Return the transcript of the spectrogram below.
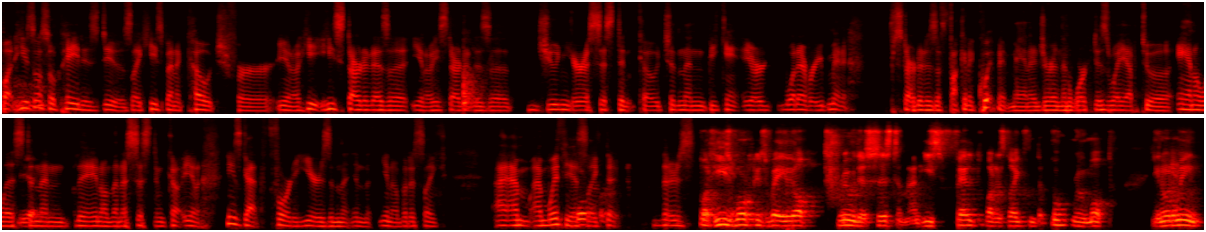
but he's also paid his dues. Like he's been a coach for, you know, he he started as a, you know, he started as a junior assistant coach and then became or whatever he made started as a fucking equipment manager and then worked his way up to an analyst yeah. and then you know then assistant co- you know he's got 40 years in the in the you know but it's like I, am I'm, I'm with you. It's like there, there's but he's worked his way up through the system and he's felt what it's like from the boot room up. You know what I mean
